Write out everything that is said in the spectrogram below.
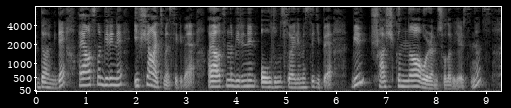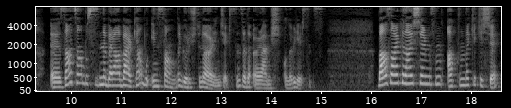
döngüde hayatına birini ifşa etmesi gibi, hayatında birinin olduğunu söylemesi gibi bir şaşkınlığa uğramış olabilirsiniz. E, zaten bu sizinle beraberken bu insanla da görüştüğünü öğreneceksiniz ya da öğrenmiş olabilirsiniz. Bazı arkadaşlarımızın aklındaki kişi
